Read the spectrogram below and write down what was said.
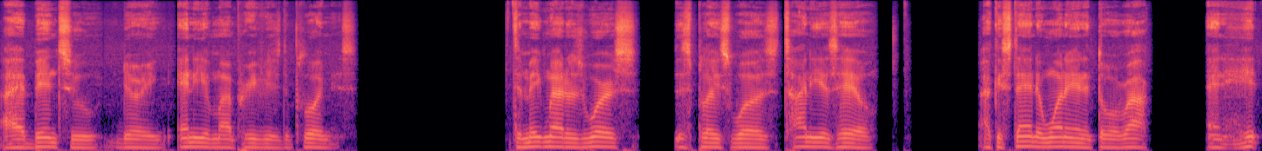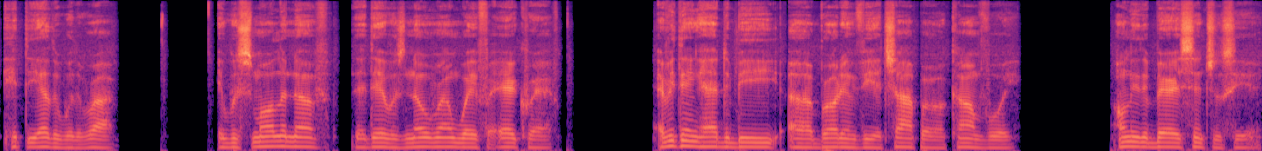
I had been to during any of my previous deployments. To make matters worse, this place was tiny as hell. I could stand at one end and throw a rock and hit hit the other with a rock. It was small enough that there was no runway for aircraft. Everything had to be uh, brought in via chopper or convoy. Only the bare essentials here.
